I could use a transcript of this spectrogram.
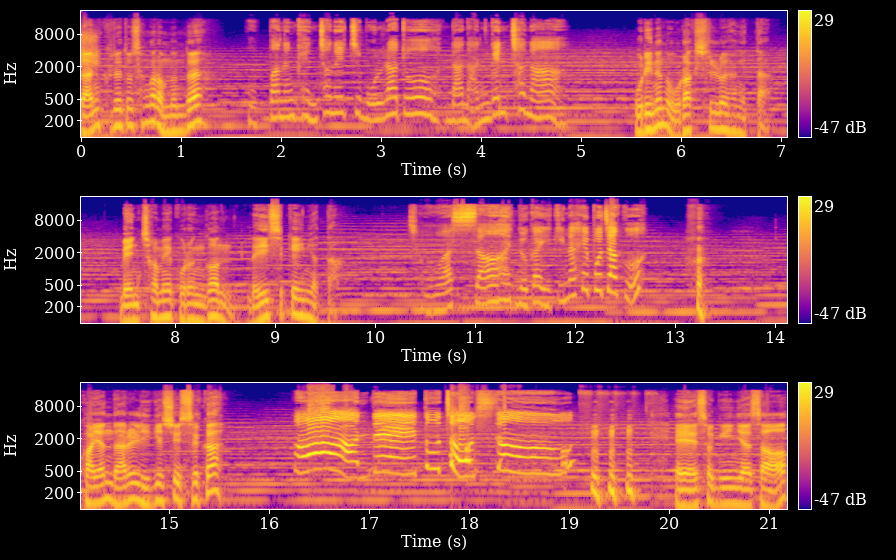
난 그래도 상관없는데? 오빠는 괜찮을지 몰라도 난 안 괜찮아. 우리는 오락실로 향했다. 맨 처음에 고른 건 레이스 게임이었다. 좋았어. 누가 이기나 해보자고. 과연 나를 이길 수 있을까? 졌어. 애송이 녀석.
